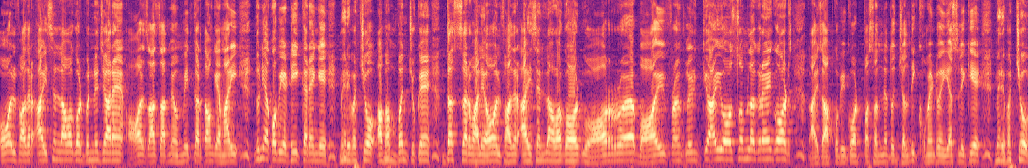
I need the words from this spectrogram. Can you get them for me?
all father ice and lava god बनने जा रहे हैं। और साथ साथ मैं उम्मीद करता हूँ कि हमारी दुनिया को भी ये ठीक करेंगे। मेरे बच्चों, अब हम बन चुके हैं दस सर वाले all father ice and lava god. और भाई फ्रैंकलिन क्या ही ऑसम लग रहे हैं गॉड्स गाइस आपको भी गॉड पसंद है तो जल्दी कमेंट में यस लिखिए। मेरे बच्चों,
